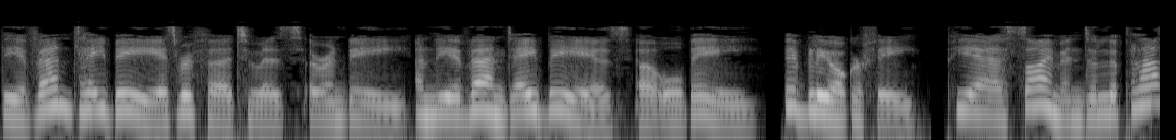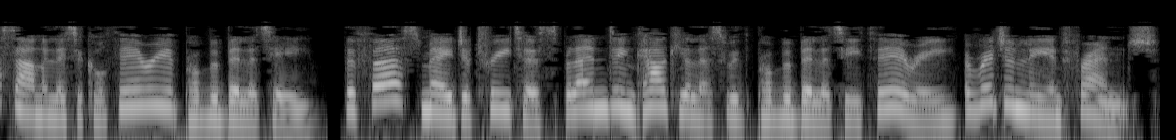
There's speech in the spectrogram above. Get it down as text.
The event AB is referred to as A and B, and the event AB is A or B. Bibliography Pierre-Simon de Laplace Analytical Theory of Probability the first major treatise blending calculus with probability theory, originally in French.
